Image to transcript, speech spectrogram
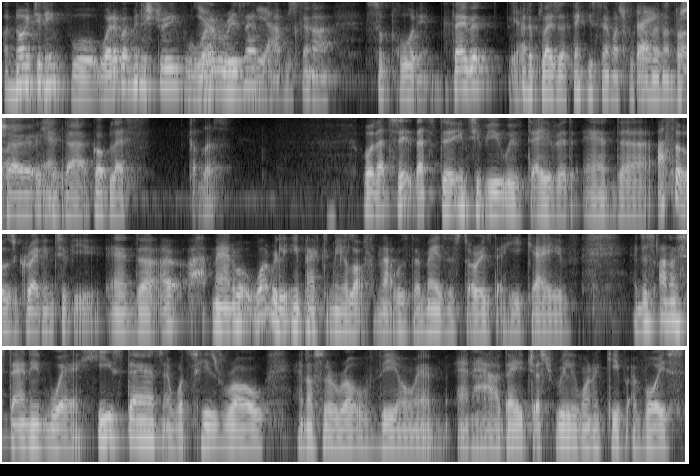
anointed him for whatever ministry, for Yeah. whatever reason. Yeah. I'm just going to support him. David, it's Yeah. been a pleasure. Thank you so much for Thanks, coming on the show. Appreciate and uh, God bless. God bless. Well, that's it. That's the interview with David, and uh, I thought it was a great interview. And uh, I, man, what- really impacted me a lot from that was the amazing stories that he gave, and just understanding where he stands and what's his role, and also the role of VOM, and how they just really want to give a voice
